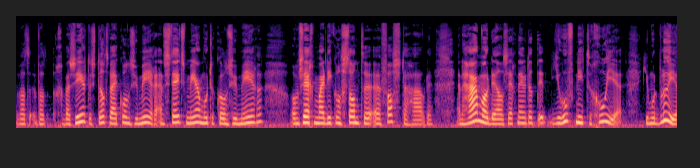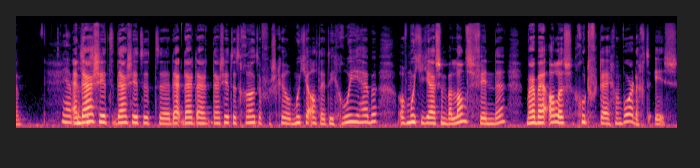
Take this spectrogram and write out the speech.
wat, wat gebaseerd is dat wij consumeren en steeds meer moeten consumeren om zeg maar die constante uh, vast te houden. En haar model zegt nee, dat je hoeft niet te groeien, je moet bloeien. Ja, en daar zit, daar, zit het, daar, daar, daar, daar zit het grote verschil. Moet je altijd die groei hebben of moet je juist een balans vinden waarbij alles goed vertegenwoordigd is?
